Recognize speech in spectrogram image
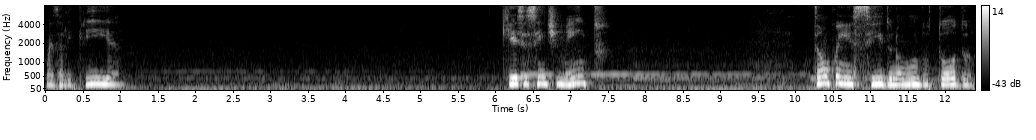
mais alegria. Que esse sentimento tão conhecido no mundo todo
